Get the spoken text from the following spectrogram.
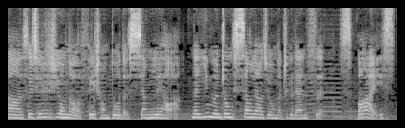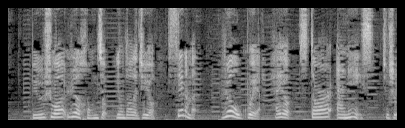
啊，所以其实是用到了非常多的香料啊。那英文中香料就用的这个单词 spice，比如说热红酒用到的就有 cinnamon、肉桂啊，还有 star anise，就是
